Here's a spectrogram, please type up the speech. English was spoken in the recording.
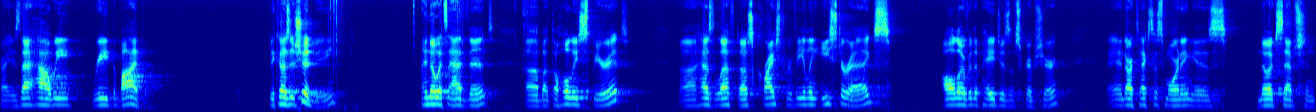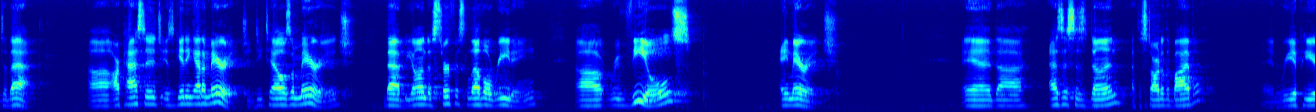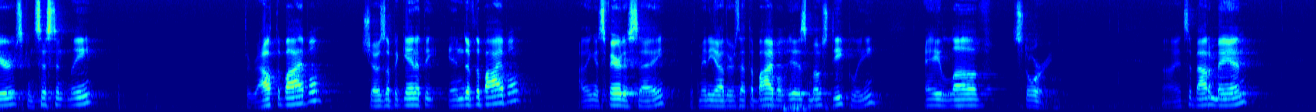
Right? Is that how we read the Bible? Because it should be. I know it's Advent, uh, but the Holy Spirit uh, has left us Christ revealing Easter eggs all over the pages of Scripture. And our text this morning is no exception to that. Uh, our passage is getting at a marriage. It details a marriage that, beyond a surface level reading, uh, reveals a marriage. And uh, as this is done at the start of the Bible and reappears consistently throughout the Bible, shows up again at the end of the Bible, I think it's fair to say, with many others, that the Bible is most deeply a love story. Uh, it's about a man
